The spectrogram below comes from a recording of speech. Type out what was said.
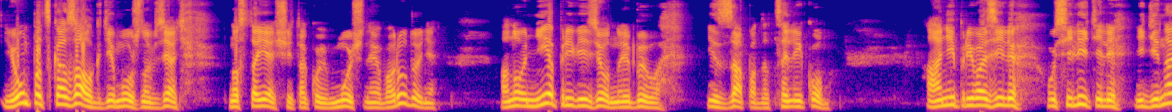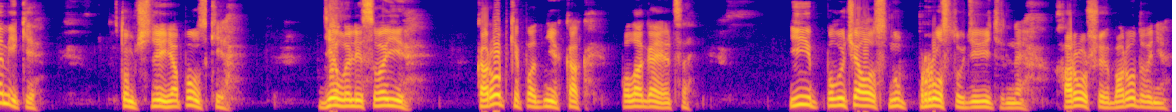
И он подсказал, где можно взять настоящее такое мощное оборудование. Оно не привезенное было из Запада целиком. Они привозили усилители и динамики, в том числе японские, делали свои коробки под них, как полагается – и получалось, ну, просто удивительное, хорошее оборудование.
